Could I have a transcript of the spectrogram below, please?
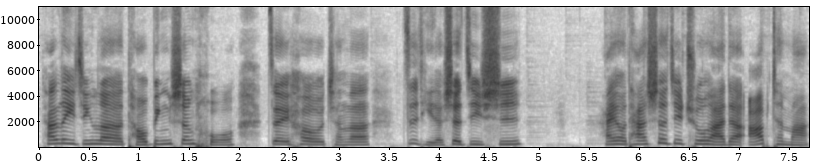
他历经了逃兵生活，最后成了。字体的设计师，还有他设计出来的 Optima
